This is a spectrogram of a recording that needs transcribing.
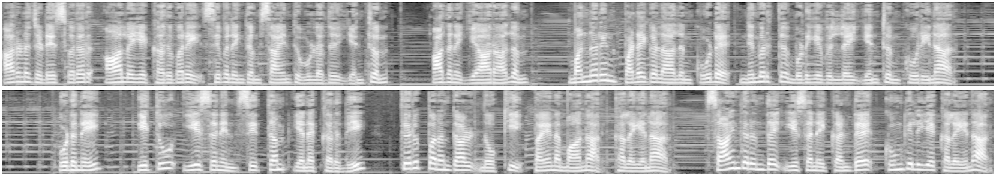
அருணஜடேஸ்வரர் ஆலய கருவறை சிவலிங்கம் சாய்ந்து உள்ளது என்றும் அதனை யாராலும் மன்னரின் படைகளாலும் கூட நிமிர்த்த முடியவில்லை என்றும் கூறினார். உடனே இது ஈசனின் சித்தம் எனக் கருதி திருப்பரந்தாள் நோக்கி பயணமானார் கலையனார். சாய்ந்திருந்த ஈசனைக் கண்ட குங்கிலிய கலையனார்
